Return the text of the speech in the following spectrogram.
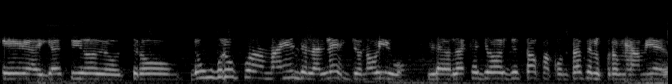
que haya sido de otro, de un grupo de imagen de la ley, yo no vivo. La verdad que yo, yo estaba para contárselo, pero me da miedo.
